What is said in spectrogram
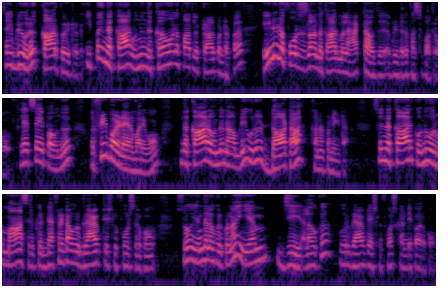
ஸோ இப்படி ஒரு கார் போயிட்டுருக்கு. இப்போ இந்த கார் வந்து இந்த கர்வான பாத்தில் ட்ராவல் பண்ணுறப்ப என்னென்ன ஃபோர்ஸஸ்லாம் அந்த கார் மேலே ஆக்ட் ஆகுது அப்படின்றத ஃபஸ்ட்டு பார்த்துருவோம். லெட்ஸே இப்போ வந்து ஒரு ஃப்ரீ பாடி டயர் மாதிரிவும் இந்த காரை வந்து நான் அப்படி ஒரு டாட்டாக கன்வெர்ட் பண்ணிக்கிட்டேன். ஸோ இந்த காருக்கு வந்து ஒரு மாஸ் இருக்குது டெஃபினட்டாக ஒரு கிராவிடேஷனல் ஃபோர்ஸ் இருக்கும். ஸோ எந்த அளவுக்கு இருக்குன்னா எம்ஜி அளவுக்கு ஒரு கிராவிடேஷனல் ஃபோர்ஸ் கண்டிப்பாக இருக்கும்.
